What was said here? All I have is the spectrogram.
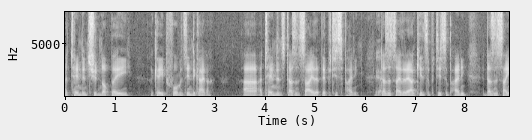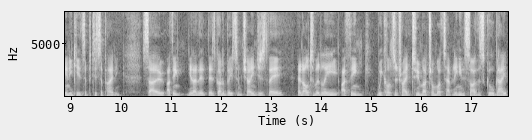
Attendance should not be a key performance indicator. Uh, attendance doesn't say that they're participating. Yeah. It doesn't say that our kids are participating. It doesn't say any kids are participating. So I think you know there, there's got to be some changes there. And ultimately, I think we concentrate too much on what's happening inside the school gate,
